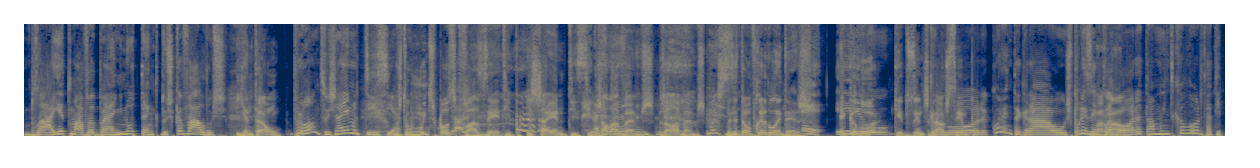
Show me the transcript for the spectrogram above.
Blaia tomava banho no tanque dos cavalos. E então, Pronto, já é notícia. mas tu muitos posts que fazes é tipo, isto já é notícia, já lá vamos, já lá vamos. Mas Mas, então, Ferreira do Alentejo É, é eu- calor, que é 200 graus calor, sempre. 40 graus. Por exemplo, Normal. agora está muito calor, está tipo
